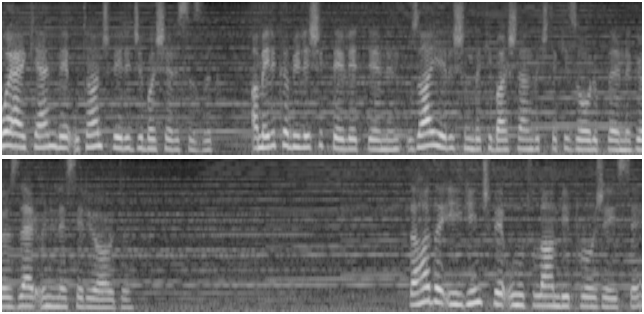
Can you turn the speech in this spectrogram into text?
Bu erken ve utanç verici başarısızlık, Amerika Birleşik Devletleri'nin uzay yarışındaki başlangıçtaki zorluklarını gözler önüne seriyordu. Daha da ilginç ve unutulan bir proje ise,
